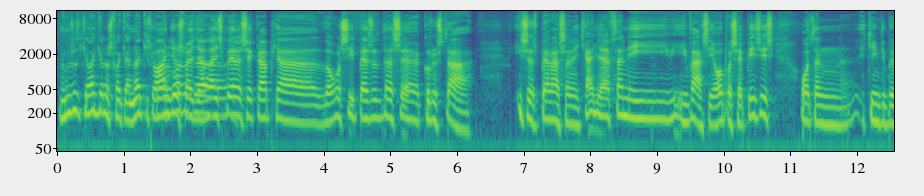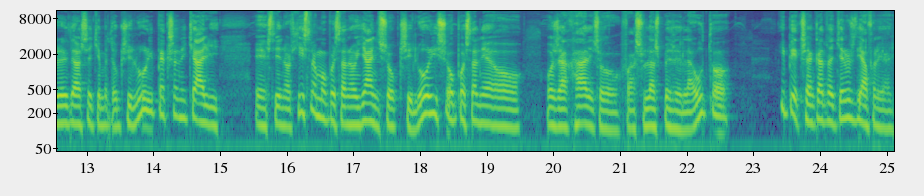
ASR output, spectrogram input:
Νομίζω ότι και ο Άγγελος Φακιανάκης Και ο Άγγελος Φακιανάκης πέρασε κάποια δόση παίζοντας ε, κρουστά. Ίσως περάσανε κι άλλοι, αυτά είναι η, η βάση. Όπως επίσης όταν εκείνη την περίοδο άρχισε και με τον Ξυλούρη παίξανε κι άλλοι ε, στην ορχήστρα μου όπως ήταν ο Γιάννης ο Ξυλούρης, όπως ήταν ο, ο Ζαχάρης ο Φασουλάς που παίζε λαούτο. Υπήρξαν κατά καιρούς διάφοροι άλλοι.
